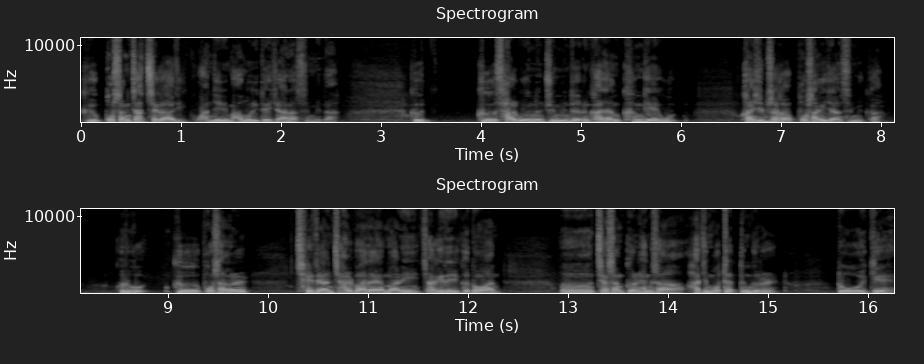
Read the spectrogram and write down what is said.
그 보상 자체가 아직 완전히 마무리되지 않았습니다. 그, 그 살고 있는 주민들은 가장 큰 게 관심사가 보상이지 않습니까? 그리고 그 보상을 최대한 잘 받아야만이 자기들이 그동안 어, 재산권을 행사하지 못했던 거를 또 이렇게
